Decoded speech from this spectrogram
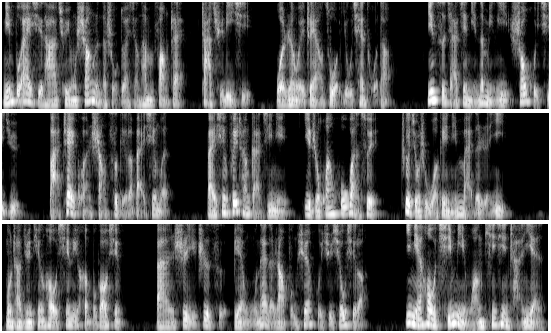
您不爱惜他，却用商人的手段向他们放债，榨取利息。我认为这样做有欠妥当，因此假借您的名义烧毁器具，把债款赏赐给了百姓们。百姓非常感激您，一直欢呼万岁，这就是我给您买的仁义。”孟尝君听后心里很不高兴，但事已至此，便无奈的让冯轩回去休息了。一年后，齐闵王听信谗言，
